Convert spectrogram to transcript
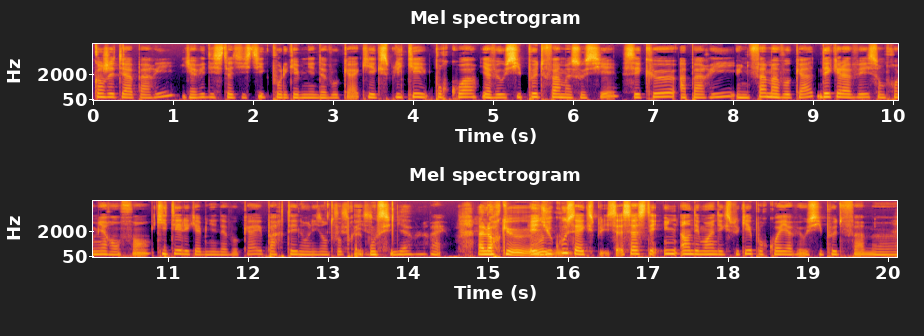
Quand j'étais à Paris, il y avait des statistiques pour les cabinets d'avocats qui expliquaient pourquoi il y avait aussi peu de femmes associées. C'est que à Paris, une femme avocate, dès qu'elle avait son premier enfant, quittait les cabinets d'avocats et partait dans les entreprises. conciliable. Ouais. Alors que Et du coup, ça explique. Ça, ça, c'était un des moyens d'expliquer pourquoi il y avait aussi peu de femmes. euh,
